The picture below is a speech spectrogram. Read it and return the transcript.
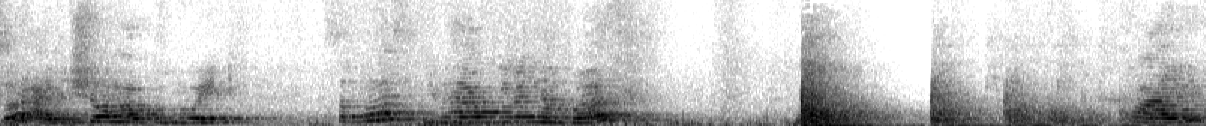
So i will show how to do it have given numbers 5,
